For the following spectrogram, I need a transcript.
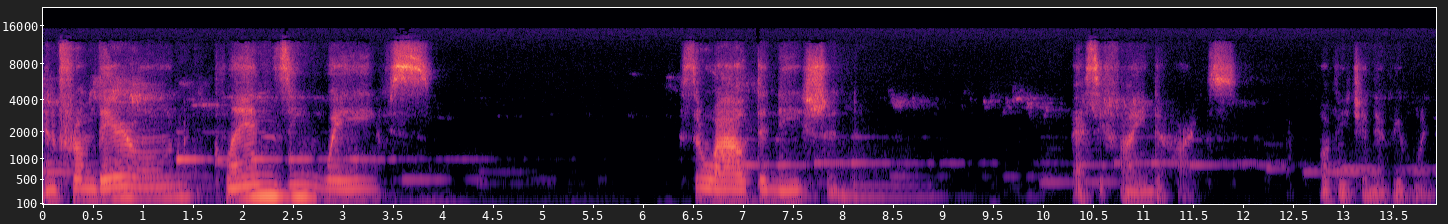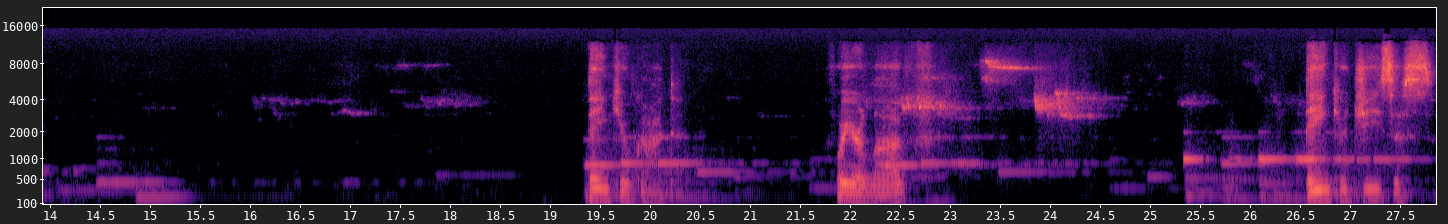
and from there on, cleansing waves throughout the nation, pacifying the hearts of each and every one. Thank you, God for your love. Thank you, Jesus,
